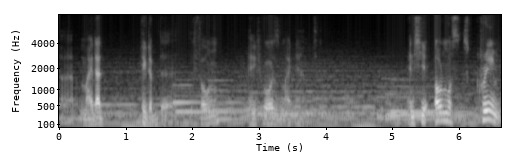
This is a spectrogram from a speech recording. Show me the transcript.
Uh, my dad picked up the, the phone, and it was my aunt. And she almost screamed,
